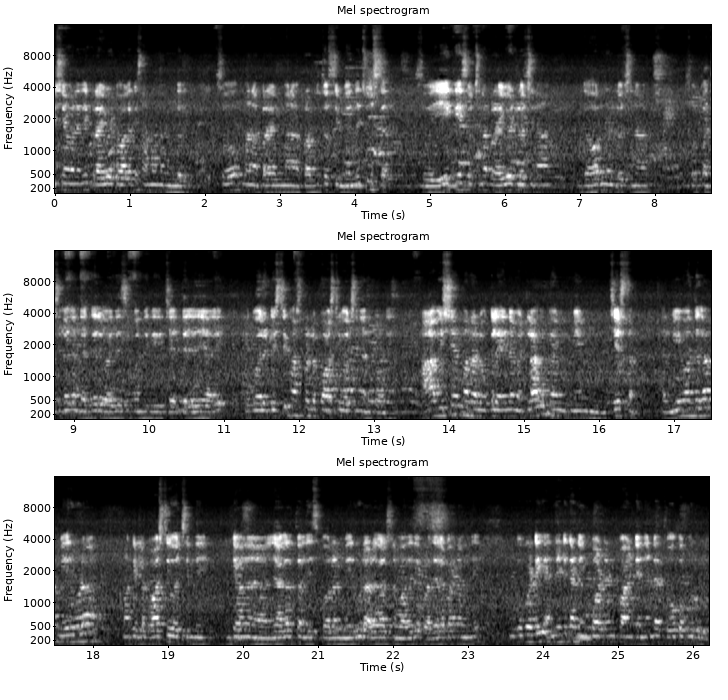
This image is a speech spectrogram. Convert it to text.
విషయం అనేది ప్రైవేట్ వాళ్ళకి సంబంధం ఉండదు. సో మన ప్ర మన ప్రభుత్వ సిబ్బంది చూస్తారు. సో ఏ కేసు వచ్చినా ప్రైవేట్లో వచ్చినా గవర్నమెంట్లో వచ్చినా సో ఖచ్చితంగా దగ్గర వైద్య సిబ్బందికి తెలియజేయాలి. ఒకవేళ డిస్ట్రిక్ట్ హాస్పిటల్ పాజిటివ్ వచ్చింది అనుకోండి ఆ విషయం మన లోకల్ అయినా ఎట్లాగో మేము మేము చేస్తాం. మీ వంతుగా మీరు కూడా మాకు ఇట్లా పాజిటివ్ వచ్చింది ఇంకేమైనా జాగ్రత్తలు తీసుకోవాలని మీరు కూడా అడగాల్సిన బాధ్యత ప్రజలపైన ఉంది. ఇంకొకటి అన్నిటికన్నా ఇంపార్టెంట్ పాయింట్ ఏంటంటే తోక పురుగులు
